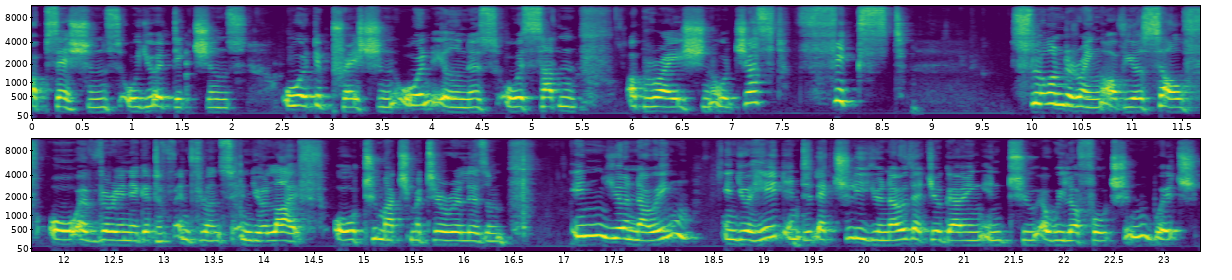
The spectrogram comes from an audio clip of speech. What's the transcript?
obsessions or your addictions or depression or an illness or a sudden operation or just fixed slandering of yourself or a very negative influence in your life or too much materialism. In your knowing, in your head, intellectually, you know that you're going into a wheel of fortune, which,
